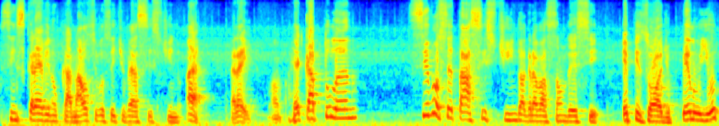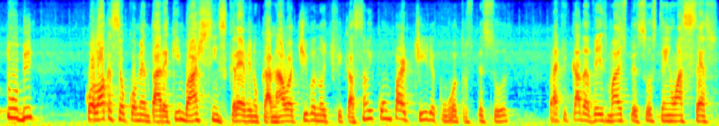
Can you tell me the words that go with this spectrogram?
se inscreve no canal se você estiver assistindo. É, peraí. Vamos. Recapitulando. Se você está assistindo a gravação desse episódio pelo YouTube, coloca seu comentário aqui embaixo, se inscreve no canal, ativa a notificação e compartilha com outras pessoas para que cada vez mais pessoas tenham acesso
